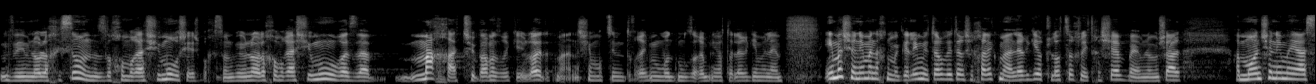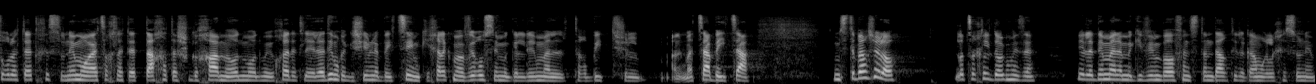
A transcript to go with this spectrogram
ואם לא לחיסון, אז לחומרי השימור שיש בחיסון, ואם לא לחומרי השימור, אז למחט שבה מזריקים, לא יודעת מה, אנשים מוצאים דברים מאוד מוזרים להיות אלרגיים אליהם. עם השנים אנחנו מגלים יותר ויותר שחלק מהאלרגיות לא צריך להתחשב בהם, למשל, המון שנים היה אסור לתת חיסונים, או היה צריך לתת תחת השגחה מאוד מאוד מיוחדת לילדים רגישים לביצים, כי חלק מהווירוסים מגלים על תרבית של, על מצע ביצה. מסתבר שלא, לא צריך לדאוג מזה. ילדים האלה מגיבים באופן סטנדרטי לגמרי לחיסונים.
